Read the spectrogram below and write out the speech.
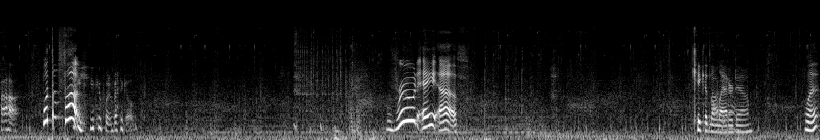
Haha. What the fuck? You can put it back up. Rude AF. Kicking the ladder down. down. What?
